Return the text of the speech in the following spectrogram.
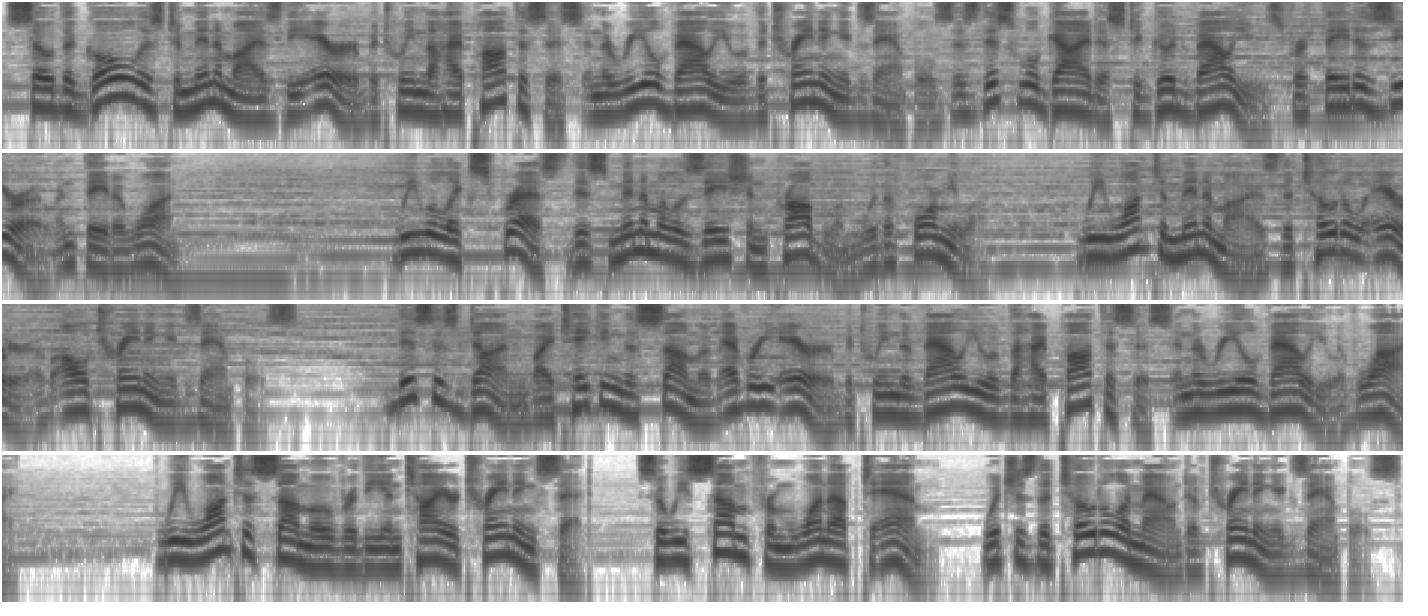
So the goal is to minimize the error between the hypothesis and the real value of the training examples as this will guide us to good values for theta 0 and theta 1. We will express this minimalization problem with a formula. We want to minimize the total error of all training examples. This is done by taking the sum of every error between the value of the hypothesis and the real value of y. We want to sum over the entire training set, so we sum from 1 up to m, which is the total amount of training examples.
